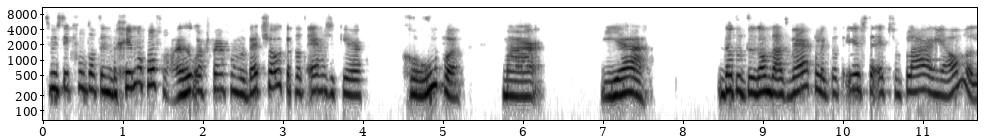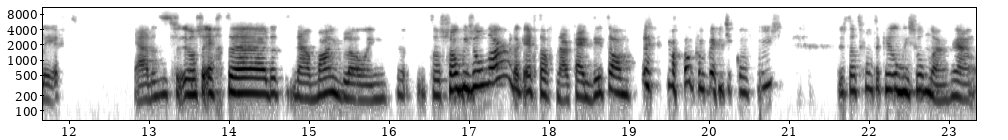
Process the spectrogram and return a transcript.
tenminste, ik vond dat in het begin nog wel nou, heel erg ver van mijn bedshow. Ik heb dat ergens een keer geroepen. Maar ja, dat het er dan daadwerkelijk dat eerste exemplaar in je handen ligt. Ja, dat is, was echt uh, dat, nou, mindblowing. Het was zo bijzonder dat ik echt dacht, nou kijk dit dan. maar ook een beetje confuus. Dus dat vond ik heel bijzonder, ja.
